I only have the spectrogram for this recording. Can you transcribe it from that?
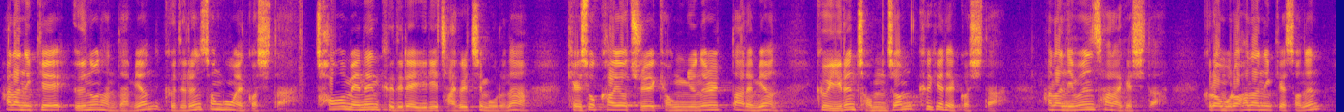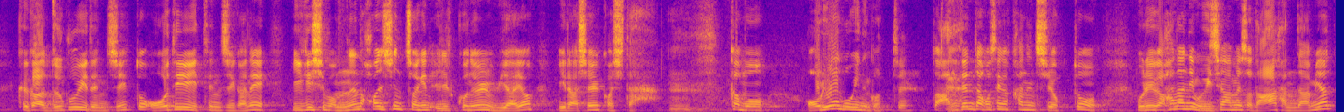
하나님께 의논한다면 그들은 성공할 것이다. 처음에는 그들의 일이 작을지 모르나 계속하여 주의 경륜을 따르면 그 일은 점점 크게 될 것이다. 하나님은 살아계시다. 그러므로 하나님께서는 그가 누구이든지 또 어디에 있든지 간에 이기심 없는 헌신적인 일꾼을 위하여 일하실 것이다. 음. 그러니까 뭐 어려워 보이는 것들 또 안 된다고 생각하는 지역도 우리가 하나님 의지하면서 나아간다면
